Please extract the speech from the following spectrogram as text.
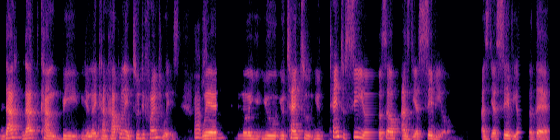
that that can be you know it can happen in two different ways where you know you you, you tend to you tend to see yourself as their savior as their savior there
